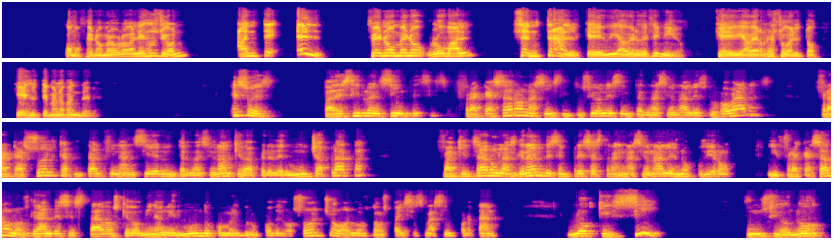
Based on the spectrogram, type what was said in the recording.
como fenómeno de globalización ante el fenómeno global central que debía haber definido, que debía haber resuelto, que es el tema de la pandemia. Eso es. para decirlo en síntesis, fracasaron las instituciones internacionales globales, fracasó el capital financiero internacional que va a perder mucha plata, fracasaron las grandes empresas transnacionales, no pudieron, y fracasaron los grandes estados que dominan el mundo, como el grupo de los ocho o los dos países más importantes. Lo que sí funcionó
